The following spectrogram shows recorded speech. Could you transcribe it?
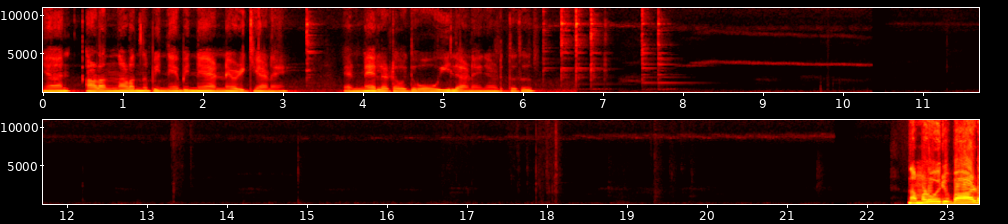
ഞാൻ അളന്നളന്ന് പിന്നെ പിന്നെ എണ്ണ ഒഴിക്കുകയാണേ. എണ്ണയല്ല കേട്ടോ ഇത് ഓയിലാണ് ഞാൻ എടുത്തത്. നമ്മൾ ഒരുപാട്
